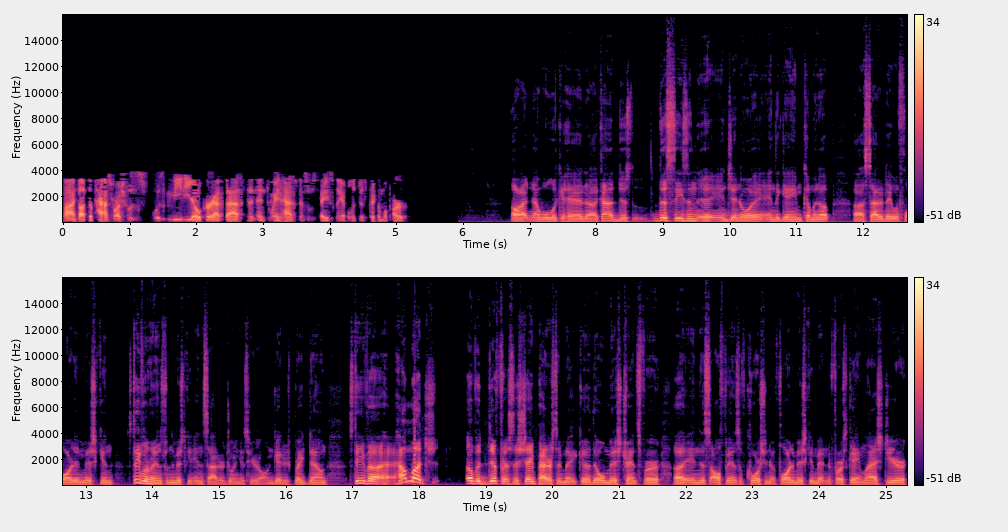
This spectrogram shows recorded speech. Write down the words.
uh, I thought the pass rush was was mediocre at best, and, and Dwayne Haskins was basically able to just pick them apart. All right, now we'll look ahead, uh, kind of just this season in general, and the game coming up uh, Saturday with Florida and Michigan. Steve Lorenz from the Michigan Insider joining us here on Gators Breakdown. Steve, uh, how much of a difference does Shea Patterson make? Uh, the Ole Miss transfer uh, in this offense, of course, you know, Florida Michigan met in the first game last year.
